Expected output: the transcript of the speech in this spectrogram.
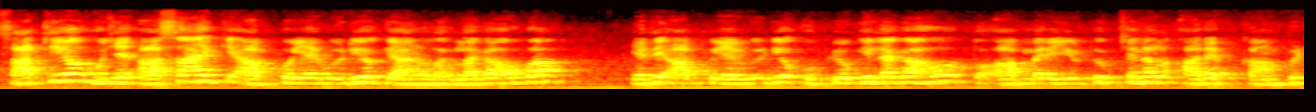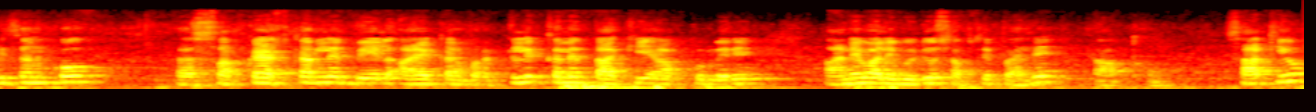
साथियों, मुझे आशा है कि आपको यह वीडियो ज्ञानवर्धक लगा होगा। यदि आपको यह वीडियो उपयोगी लगा हो तो आप मेरे YouTube channel R F competition को सब्सक्राइब कर ले बेल आइकन पर क्लिक कर ले, ताकि आपको मेरे आने वाली वीडियो सबसे पहले प्राप्त हो। साथियों,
